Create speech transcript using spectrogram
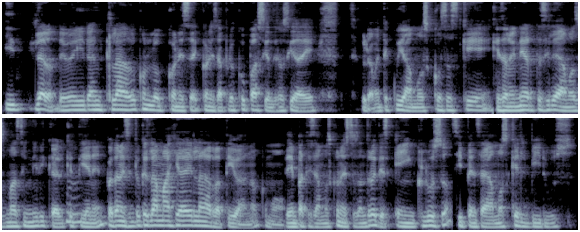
Y claro, debe ir anclado con, lo, con, ese, con esa preocupación de sociedad de seguramente cuidamos cosas que, que son inertes y le damos más significado al que tienen. Pero también siento que es la magia de la narrativa, ¿no? Como empatizamos con estos androides. E incluso si pensábamos que el virus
